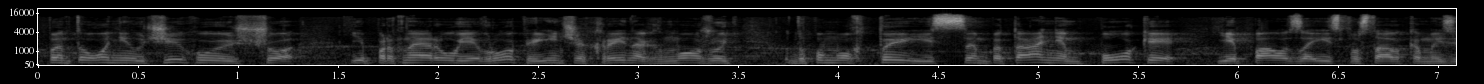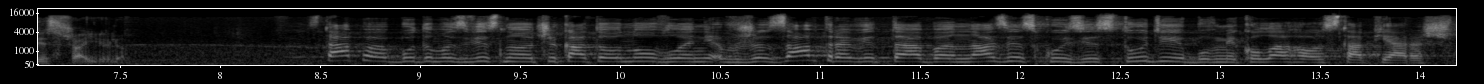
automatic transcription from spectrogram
в Пентагоні очікують, що і партнери у Європі і інших країнах зможуть допомогти із цим питанням, поки є пауза із поставками зі США. Юлю. Остапе, будемо звісно чекати оновлень вже завтра від тебе. На зв'язку зі студією був мій колега Остап Яриш.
